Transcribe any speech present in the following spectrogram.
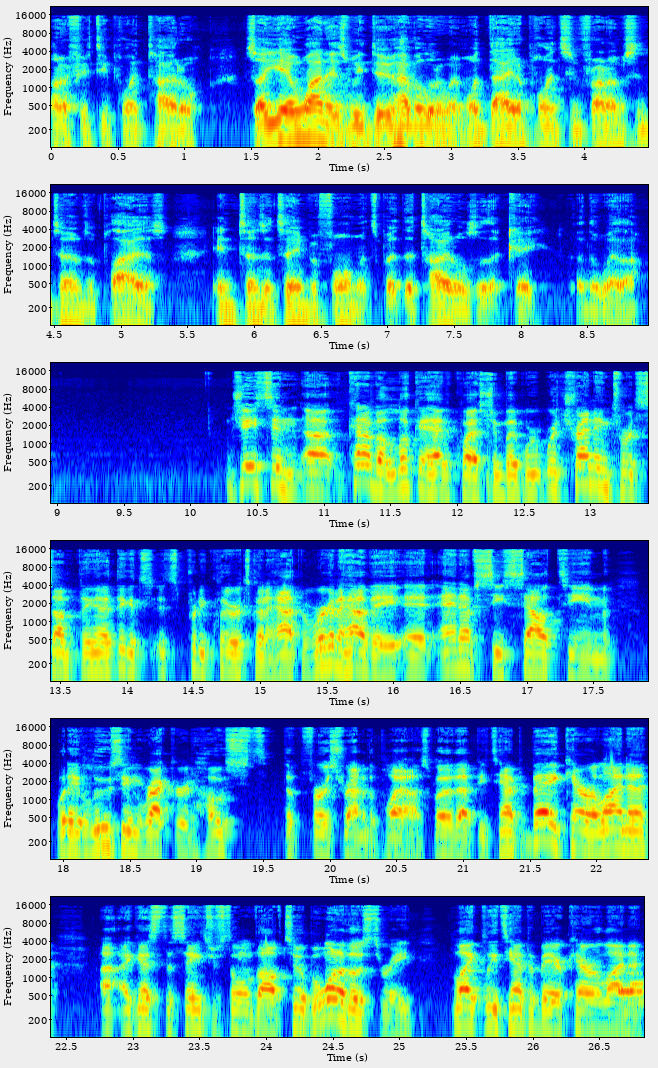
on a 50 point total. So yeah, one is we do have a little bit more data points in front of us in terms of players, in terms of team performance, but the totals are the key of the weather. Jason, uh, kind of a look ahead question, but we're, we're trending towards something, and I think it's it's pretty clear it's going to happen. We're going to have a an NFC South team with a losing record host the first round of the playoffs, whether that be Tampa Bay, Carolina. I guess the Saints are still involved too, but one of those three likely Tampa Bay or Carolina,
